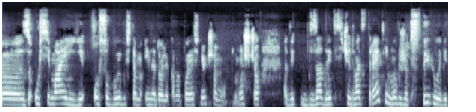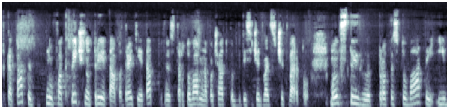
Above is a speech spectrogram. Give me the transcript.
е, з усіма її особливостями і недоліками. Поясню чому, тому що за 2023 ми вже встигли відкатати ну фактично три етапи. Третій етап стартував на початку 2024. Ми встигли протестувати і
